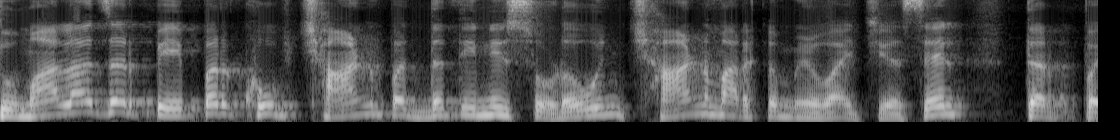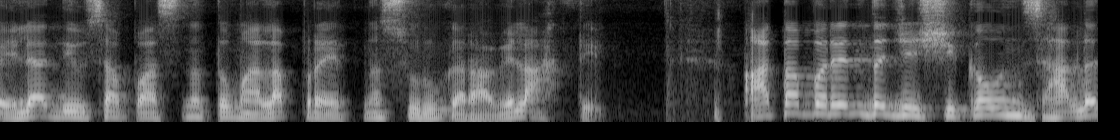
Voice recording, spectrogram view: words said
तुम्हाला जर पेपर खूप छान पद्धतीने सोडवून छान मार्क मिळवायचे असेल तर पहिल्या दिवसापासून तुम्हाला प्रयत्न सुरू करावे लागतील. आतापर्यंत जे शिकवून झालं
